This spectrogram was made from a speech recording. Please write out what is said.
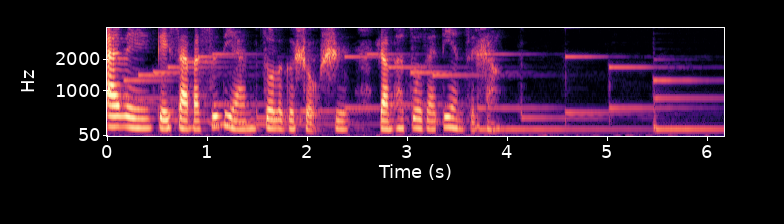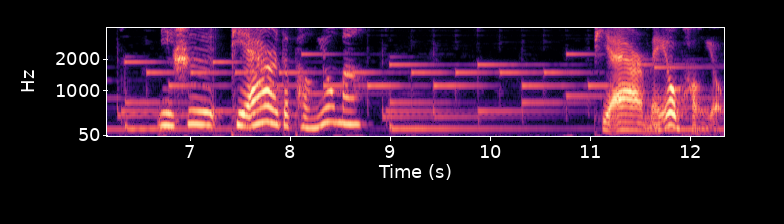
艾薇给塞巴斯蒂安做了个手势，让他坐在垫子上。你是皮埃尔的朋友吗？皮埃尔没有朋友。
